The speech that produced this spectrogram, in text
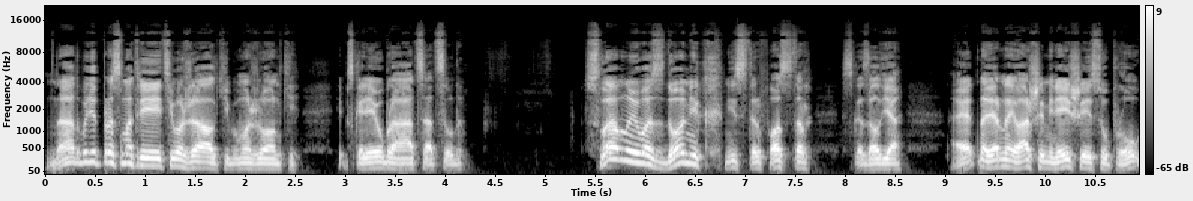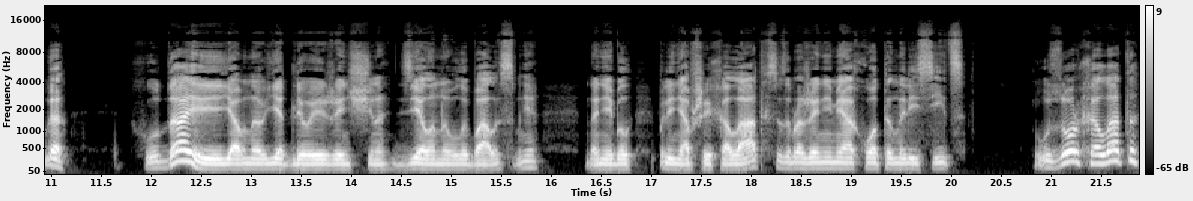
надо будет просмотреть его жалкие бумажонки и поскорее убраться отсюда. — Славный у вас домик, мистер Фостер, — сказал я, — а это, наверное, ваша милейшая супруга. — Худая и явно въедливая женщина деланно улыбалась мне. На ней был полинявший халат с изображениями охоты на лисиц. Узор халата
